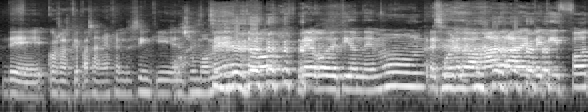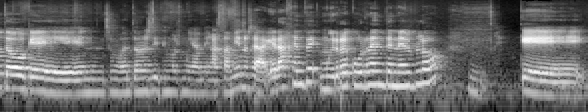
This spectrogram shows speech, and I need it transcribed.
de cosas que pasan en Helsinki en su momento. Bego de Tion de Moon. Recuerdo a Marga de Petit Photo, que en su momento nos hicimos muy amigas también. O sea, era gente muy recurrente en el blog que,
